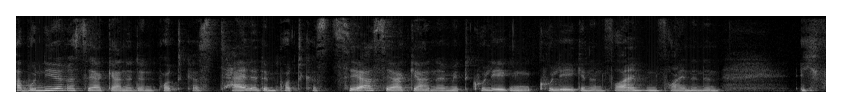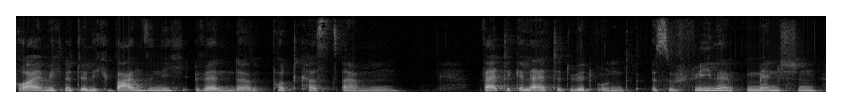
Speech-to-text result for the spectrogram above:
Abonniere sehr gerne den Podcast, teile den Podcast sehr, sehr gerne mit Kollegen, Kolleginnen, Freunden, Freundinnen. Ich freue mich natürlich wahnsinnig, wenn der Podcast ähm, weitergeleitet wird und so viele Menschen,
